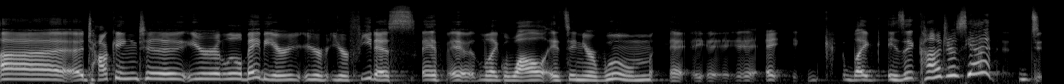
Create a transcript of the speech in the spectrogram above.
uh, talking to your little baby or your your fetus. If it, like while it's in your womb, it, it- like is it conscious yet? Do,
